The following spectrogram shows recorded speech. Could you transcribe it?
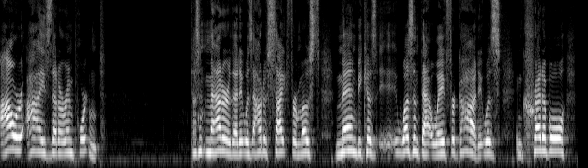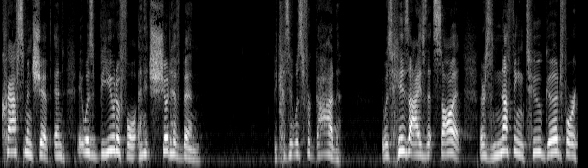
our eyes that are important. Doesn't matter that it was out of sight for most men because it wasn't that way for God. It was incredible craftsmanship and it was beautiful and it should have been because it was for God. It was his eyes that saw it. There's nothing too good for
